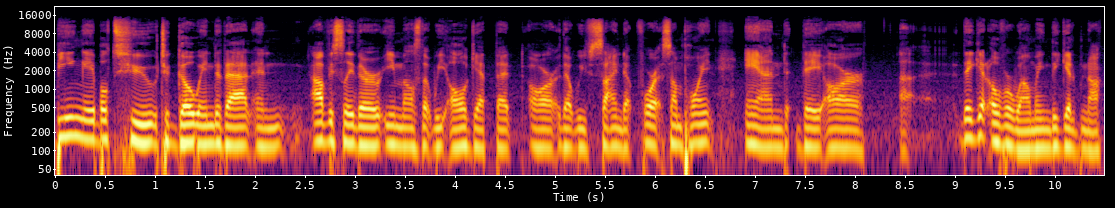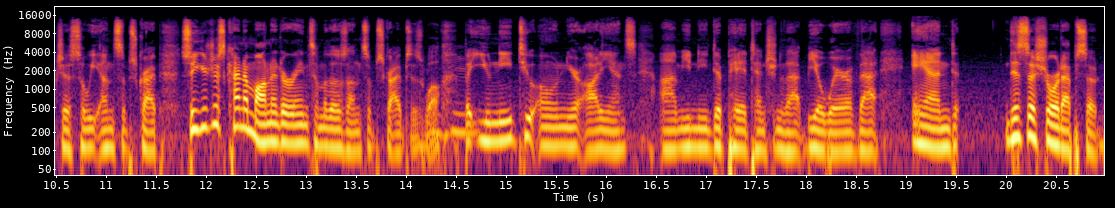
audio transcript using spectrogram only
being able to to go into that and obviously there are emails that we all get that are that we've signed up for at some point and they are uh, they get overwhelming they get obnoxious so we unsubscribe. So you're just kind of monitoring some of those unsubscribes as well. But you need to own your audience. Um, you need to pay attention to that be aware of that. And this is a short episode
